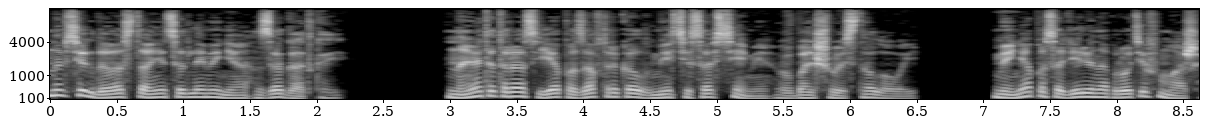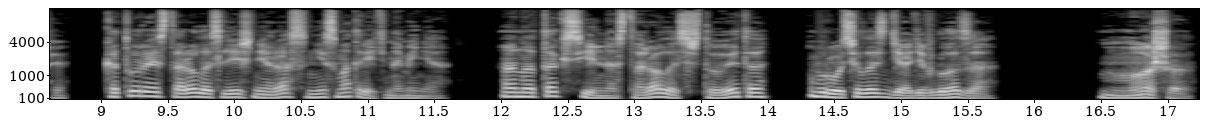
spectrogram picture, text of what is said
навсегда останется для меня загадкой. На этот раз я позавтракал вместе со всеми в большой столовой. Меня посадили напротив Маши, которая старалась лишний раз не смотреть на меня. Она так сильно старалась, что это бросилось дяде в глаза. «Маша,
